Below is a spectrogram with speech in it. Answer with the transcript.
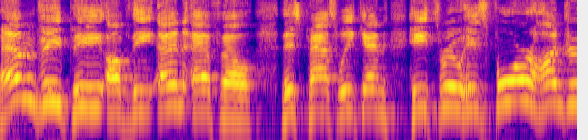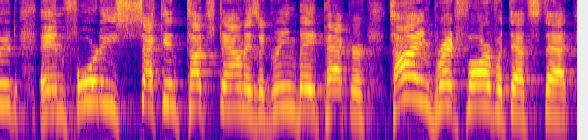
MVP of the NFL. This past weekend, he threw his 442nd touchdown as a Green Bay Packer, tying Brett Favre with that stat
